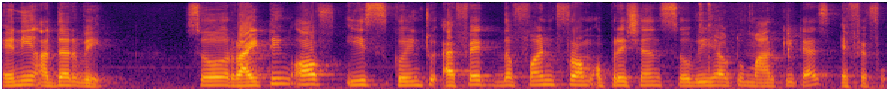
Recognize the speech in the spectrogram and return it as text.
any other way. So, writing off is going to affect the fund from operations. So, we have to mark it as FFO.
